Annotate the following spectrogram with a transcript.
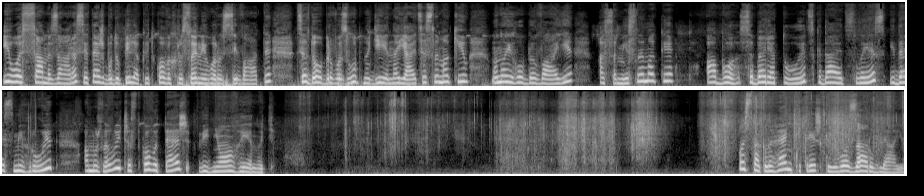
І ось саме зараз я теж буду біля квіткових рослин його розсівати. Це добриво згубно діє на яйця слимаків, воно його вбиває, а самі слимаки або себе рятують, скидають слиз і десь мігрують, а можливо і частково теж від нього гинуть. Ось так легенько трішки його заробляю.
